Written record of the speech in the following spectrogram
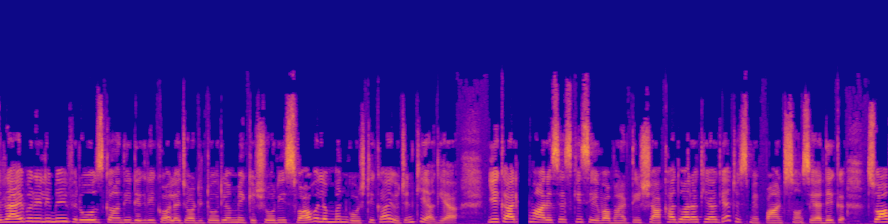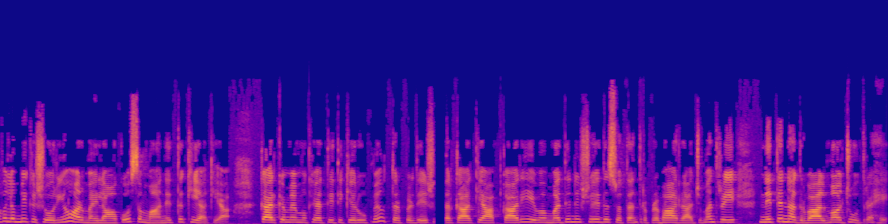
रायबरेली में Firoz Gandhi degree college auditorium में किशोरी स्वावलंबन गोष्ठी का आयोजन किया गया। ये कार्यक्रम आरएसएस की सेवा भारती शाखा द्वारा किया गया, जिसमें 500 से अधिक स्वावलंबी किशोरियों और महिलाओं को सम्मानित किया गया। कार्यक्रम में मुख्य अतिथि के रूप में उत्तर प्रदेश सरकार के आबकारी एवं मद्य निषेध स्वतंत्र प्रभार राज्य मंत्री नितिन अग्रवाल मौजूद रहे।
